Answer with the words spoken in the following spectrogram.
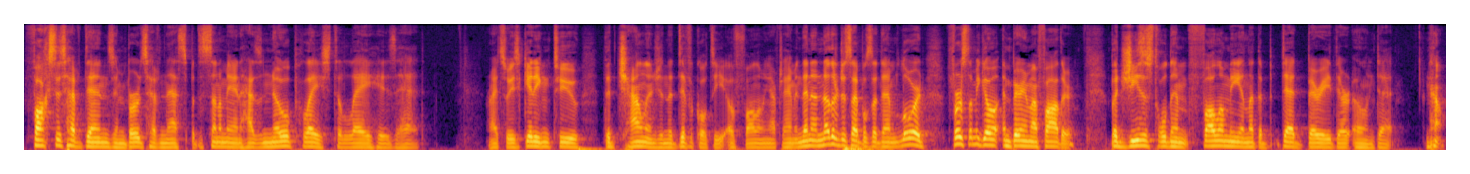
Foxes have dens and birds have nests, but the Son of Man has no place to lay his head. Right? So he's getting to the challenge and the difficulty of following after him. And then another disciple said to him, Lord, first let me go and bury my father. But Jesus told him, Follow me and let the dead bury their own dead. Now,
